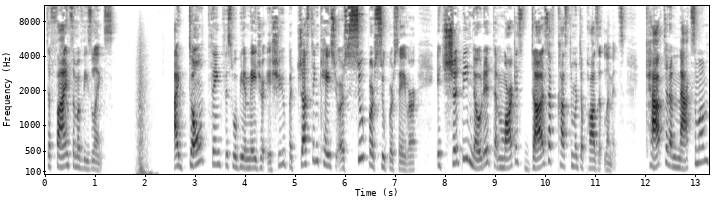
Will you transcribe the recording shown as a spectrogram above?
to find some of these links. I don't think this will be a major issue, but just in case you're a super, super saver, it should be noted that Marcus does have customer deposit limits, capped at a maximum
